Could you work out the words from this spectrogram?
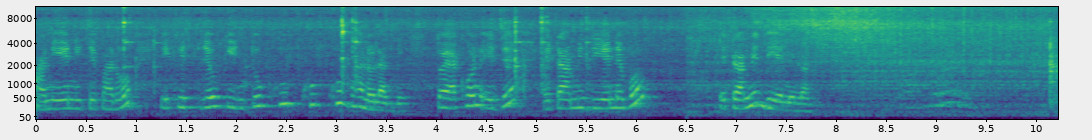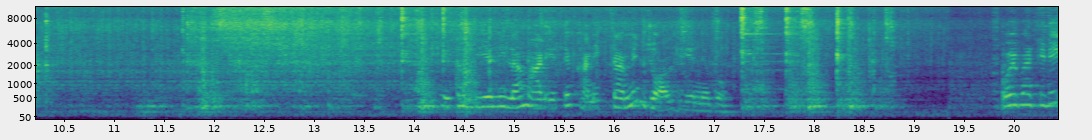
বানিয়ে নিতে পারো। এক্ষেত্রেও কিন্তু খুব খুব খুব ভালো লাগবে। তো এখন এই যে এটা আমি দিয়ে নেব, এটা আমি দিয়ে নিলাম। এটা দিয়ে নিলাম আর এতে খানিকটা আমি জল দিয়ে নেব। ওই বাটিরই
